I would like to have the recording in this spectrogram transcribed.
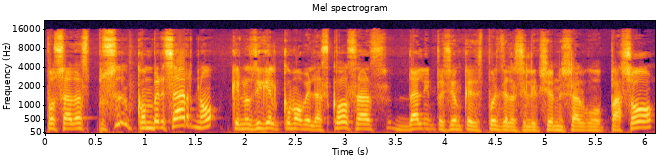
Posadas, pues conversar, ¿no? Que nos diga el cómo ve las cosas. Da la impresión que después de las elecciones algo pasó.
